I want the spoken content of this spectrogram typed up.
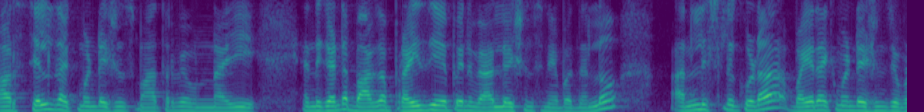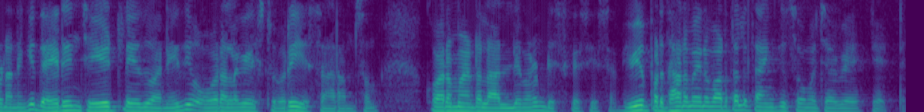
ఆర్ సెల్ రికమెండేషన్స్ మాత్రమే ఉన్నాయి. ఎందుకంటే బాగా ప్రైజ్ అయిపోయిన వాల్యుయేషన్స్ నేపథ్యంలో అనలిస్టులు కూడా బై రికమెండేషన్స్ ఇవ్వడానికి ధైర్యం చేయట్లేదు అనేది ఓవరాల్గా ఈ స్టోరీ సారాంశం. కోరమండల్ ఆల్రెడీ మనం డిస్కస్ చేసాం ఇవి ప్రధానమైన వార్తలు. థ్యాంక్ యూ సో మచ్ అవే గెట్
